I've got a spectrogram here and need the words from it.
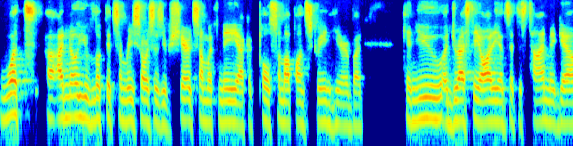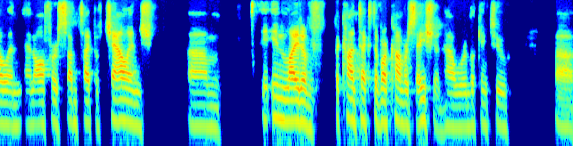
what uh, I know you've looked at some resources, you've shared some with me. I could pull some up on screen here, but can you address the audience at this time, Miguel, and, and offer some type of challenge um, in light of the context of our conversation, how we're looking to uh,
